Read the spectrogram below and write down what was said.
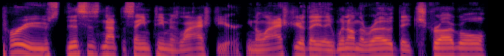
proves this is not the same team as last year. You know, last year they they went on the road, they'd struggle.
